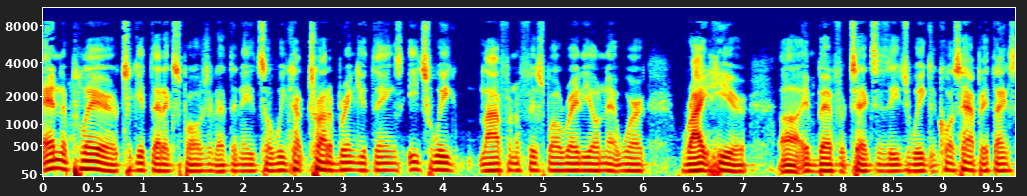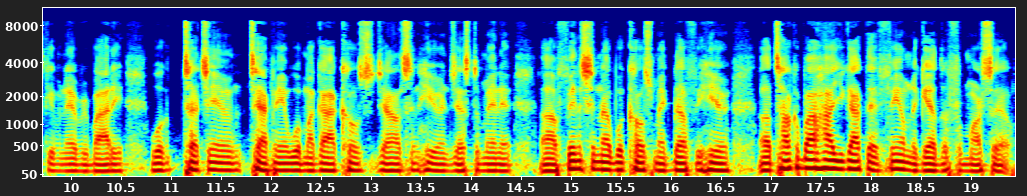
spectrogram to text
and the player to get that exposure that they need. So we try to bring you things each week live from the Fishbowl Radio Network right here uh, in Bedford, Texas each week. Of course, happy Thanksgiving to everybody. We'll touch in, tap in with my guy, Coach Johnson, here in just a minute. Uh, finishing up with Coach McDuffie here. Uh, talk about how you got that film together for Marcel.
